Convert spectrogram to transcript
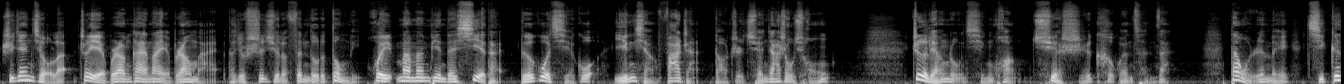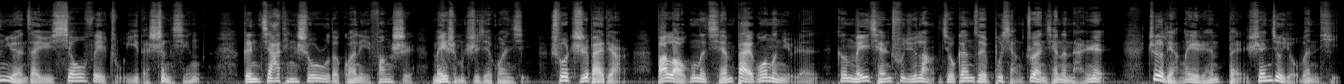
时间久了，这也不让干，那也不让买，他就失去了奋斗的动力，会慢慢变得懈怠，得过且过，影响发展，导致全家受穷。这两种情况确实客观存在。但我认为其根源在于消费主义的盛行，跟家庭收入的管理方式没什么直接关系。说直白点儿，把老公的钱败光的女人，跟没钱出去浪就干脆不想赚钱的男人，这两类人本身就有问题，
